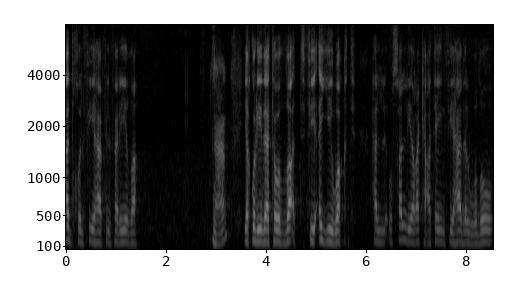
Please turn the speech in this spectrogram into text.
أدخل فيها في الفريضة? نعم. يقول إذا توضأت في أي وقت هل أصلي ركعتين في هذا الوضوء?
